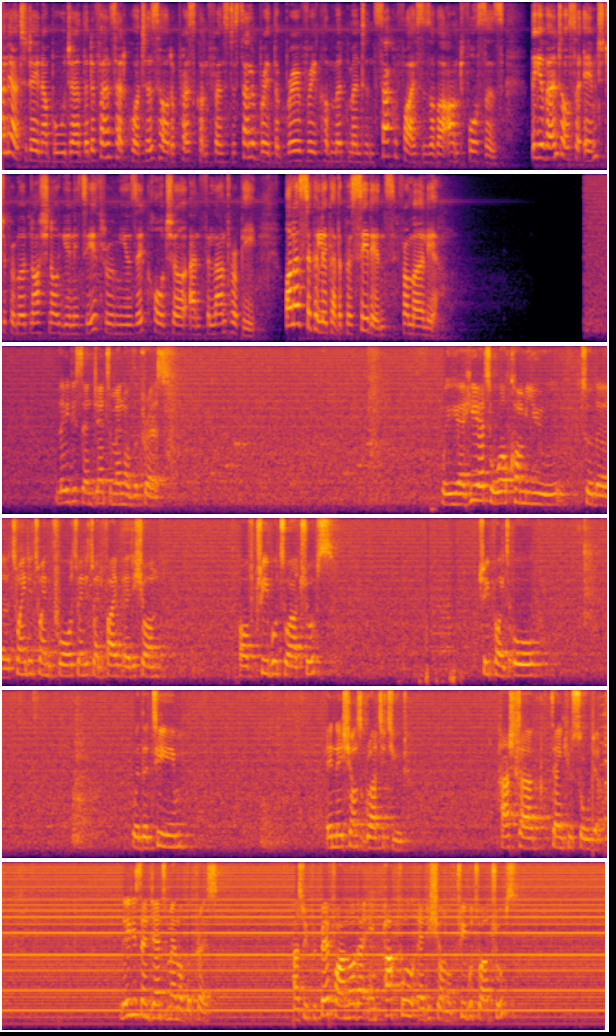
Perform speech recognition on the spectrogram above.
Earlier today in Abuja, the Defense Headquarters held a press conference to celebrate the bravery, commitment and sacrifices of our armed forces. The event also aimed to promote national unity through music, culture and philanthropy. Well, let's take a look at the proceedings from earlier. Ladies and gentlemen of the press, we are here to welcome you to the 2024-2025 edition of Tribute to Our Troops 3.0 with the team, A Nation's Gratitude. Hashtag Thank You Soldier. Ladies and gentlemen of the press, as we prepare for another impactful edition of Tribute to Our Troops,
